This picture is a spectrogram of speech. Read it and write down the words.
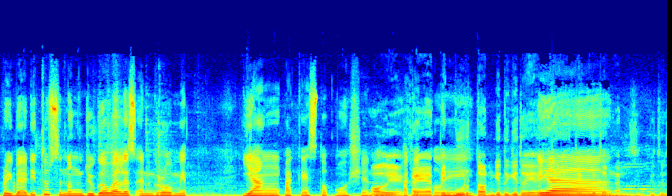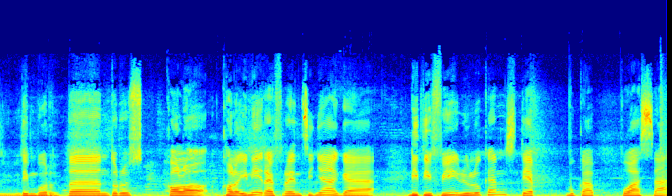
pribadi tuh seneng juga Wallace and Gromit yang pakai stop motion Oh iya, pakai kayak clay. Tim Burton gitu-gitu ya. Iya. Tim Burton kan gitu gitu. Tim Burton terus kalau kalau ini referensinya agak di TV dulu kan setiap buka puasa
